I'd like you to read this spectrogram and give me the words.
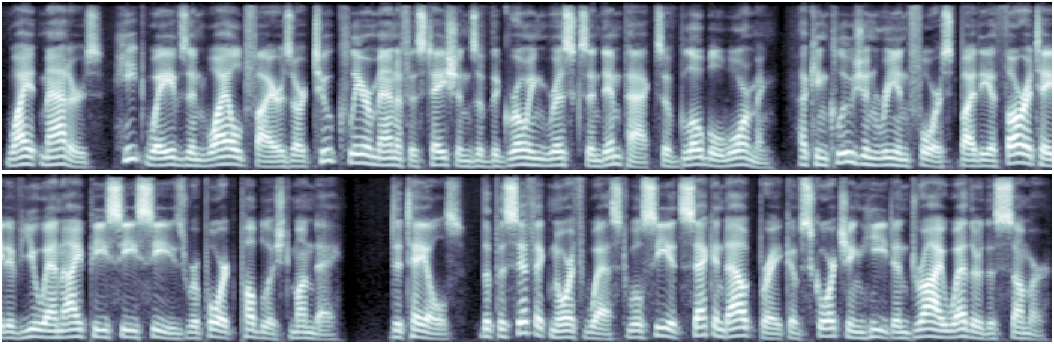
Why it matters, heat waves and wildfires are two clear manifestations of the growing risks and impacts of global warming, a conclusion reinforced by the authoritative UN IPCC's report published Monday. Details The Pacific Northwest will see its second outbreak of scorching heat and dry weather this summer.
